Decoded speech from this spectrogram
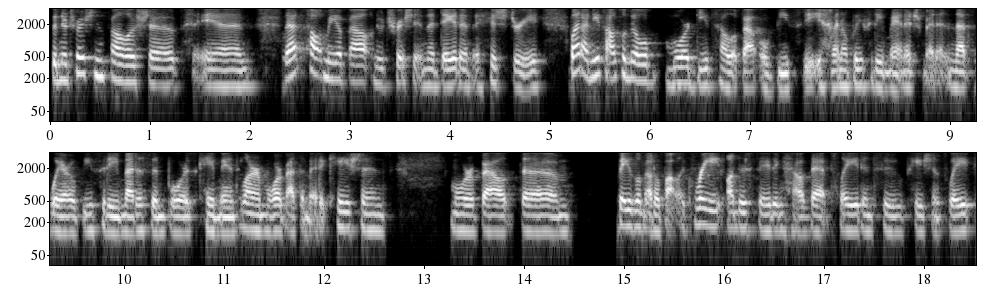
the nutrition fellowship. And that taught me about nutrition and the data and the history. But I need to also know more detail about obesity and obesity management. And that's where obesity medicine boards came in to learn more about the medications, more about the basal metabolic rate, understanding how that played into patients' weight.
